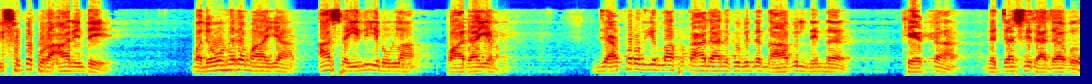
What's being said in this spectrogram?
വിശുദ്ധ ഖുർആാനിന്റെ മനോഹരമായ ആ ശൈലിയിലുള്ള പാരായണം. ജാഫർ അലി അള്ളാഹു താലാനുഹുവിന്റെ നാവിൽ നിന്ന് കേട്ട നജാഷി രാജാവ്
